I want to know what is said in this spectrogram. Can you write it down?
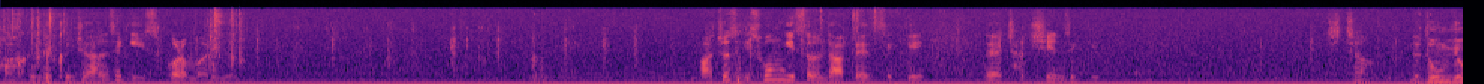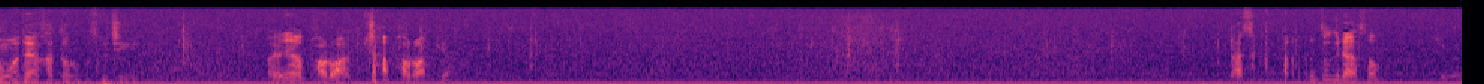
아, 근데 근처에 한 새끼 있을 거란 말이니? 아, 저 새끼 소음기 있었는데, 앞에 새끼. 내가 차 치인 새끼. 진짜 근데 너무 위험하다 야 갔다 오는 거 솔직히 아니야, 바로 앞, 차 바로 앞이야. 나 쌍둥이라서, 지금.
